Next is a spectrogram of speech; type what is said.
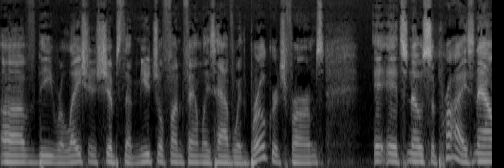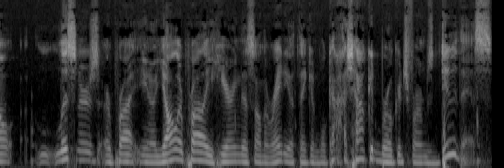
of the relationships that mutual fund families have with brokerage firms, it's no surprise. Now, listeners are probably, you know, y'all are probably hearing this on the radio thinking, well, gosh, how could brokerage firms do this?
